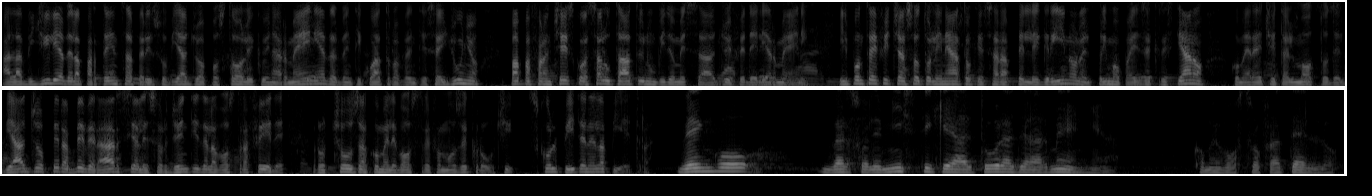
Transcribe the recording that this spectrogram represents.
Alla vigilia della partenza per il suo viaggio apostolico in Armenia del 24 al 26 giugno, Papa Francesco ha salutato in un videomessaggio i fedeli armeni. Il pontefice ha sottolineato che sarà pellegrino nel primo paese cristiano, come recita il motto del viaggio, per abbeverarsi alle sorgenti della vostra fede, rocciosa come le vostre famose croci, scolpite nella pietra. Vengo verso le mistiche alture dell'Armenia, come vostro fratello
